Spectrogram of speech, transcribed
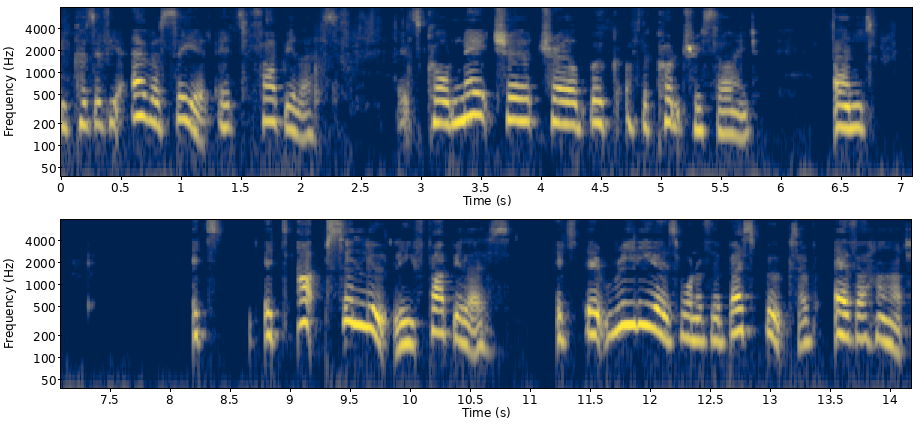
because if you ever see it, it's fabulous. It's called Nature Trail Book of the Countryside and it's it's absolutely fabulous. It's, it really is one of the best books I've ever had.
